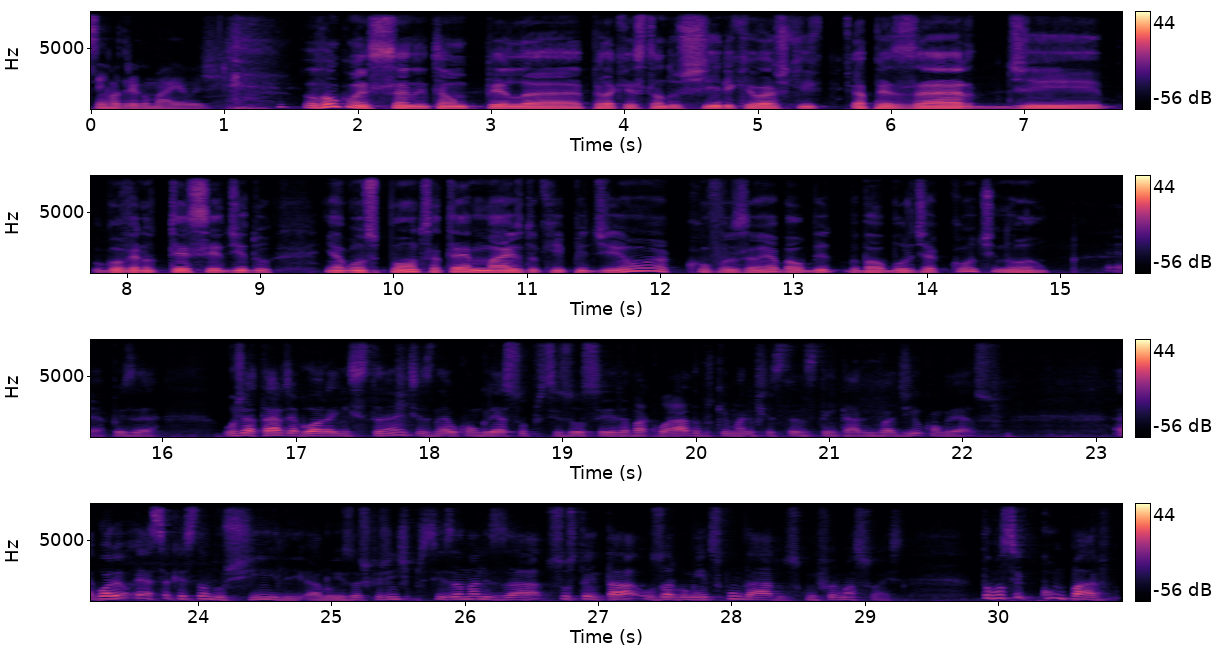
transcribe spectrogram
sem Rodrigo Maia hoje. Vamos começando então pela, pela questão do Chile, que eu acho que apesar de o governo ter cedido em alguns pontos, até mais do que pediam, a confusão e a balbúrdia continuam. É, pois é. Hoje à tarde, agora em instantes, né, o Congresso precisou ser evacuado porque manifestantes tentaram invadir o Congresso. Agora, essa questão do Chile, a Luiz, acho que a gente precisa analisar, sustentar os argumentos com dados, com informações. Então você compara,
